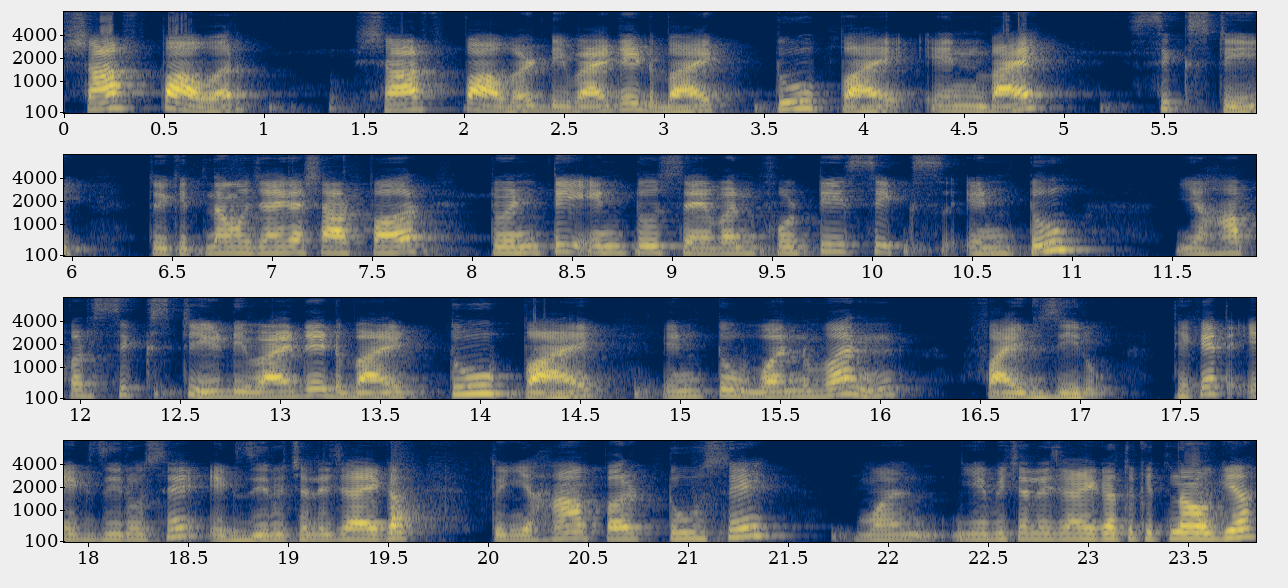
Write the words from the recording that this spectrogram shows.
shaft power shaft power divided by two pi N by sixty तो ये कितना हो जाएगा shaft power twenty into seven forty six into यहाँ पर sixty divided by two pi into one one five zero ठीक है? तो एक ज़ीरो से एक ज़ीरो चले जाएगा। तो यहाँ पर टू से वन ये भी चले जाएगा। तो कितना हो गया?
